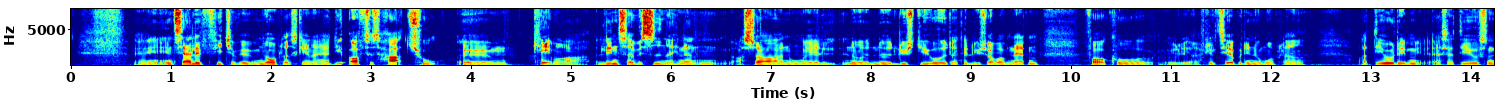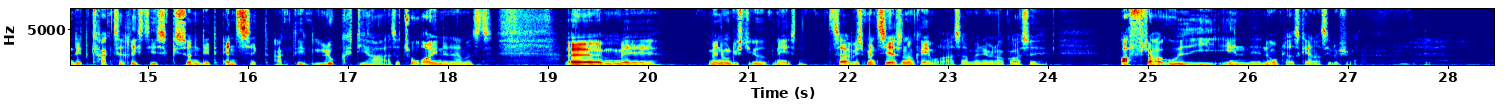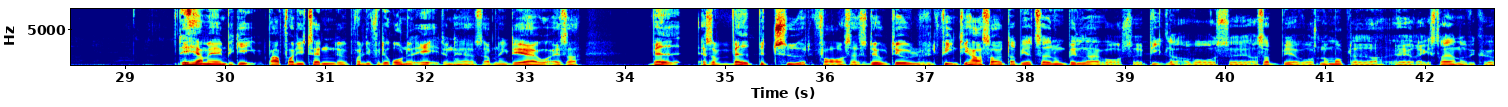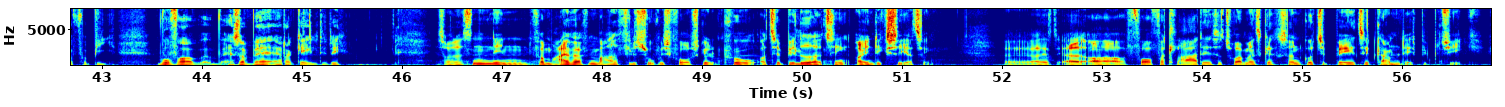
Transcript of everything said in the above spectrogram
Øh, en særlig feature ved nummerpladescanner er, at de oftest har to øh, kameralinser ved siden af hinanden, og så nogle, øh, noget, noget lysdiode, der kan lyse op om natten, for at kunne øh, reflektere på din nummerplade. Og det er jo, det, altså det er jo sådan lidt karakteristisk, sådan lidt ansigtagtigt look, de har, altså to øjne nærmest, øh, med, med nogle lysdiode på næsen. Så hvis man ser sådan nogle kameraer, så er man jo nok også oftere ude i en øh, nummerpladescanner-situation det her med NPG, bare for lige, tage den, for lige for det rundet af den her sammenhæng, det er jo altså, hvad, altså, hvad betyder det for os? Altså, det, er jo, det er jo fint, de har så, der bliver taget nogle billeder af vores øh, biler, og, vores, øh, og så bliver vores nummerplader øh, registreret, når vi kører forbi. Hvorfor, altså, hvad er der galt i det? Jeg tror, der er sådan en, for mig i hvert fald, meget filosofisk forskel på at tage billeder af ting og indeksere ting. Øh, og, og for at forklare det, så tror jeg, man skal sådan gå tilbage til et gammeldags bibliotek.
